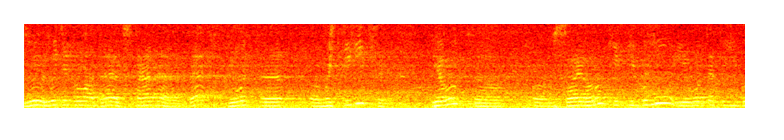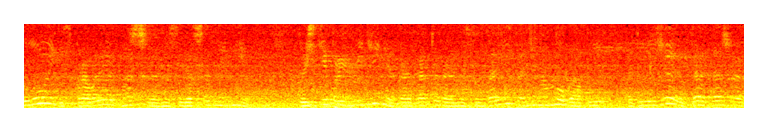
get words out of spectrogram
люди голодают, страдают, да, и вот э, мастерицы берут э, в свои руки иглу, и вот этой иглой исправляют наш несовершенный мир. То есть те произведения, которые они создают, они намного опережают да, даже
